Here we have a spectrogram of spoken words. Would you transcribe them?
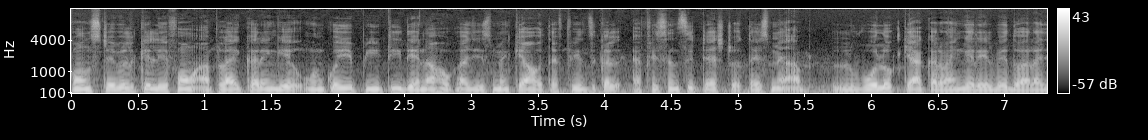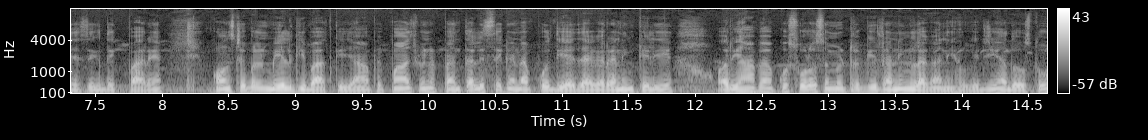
कांस्टेबल के लिए फॉर्म अप्लाई करेंगे, उनको ये पीईटी e देना होगा, जिसमें क्या होता है फ़िज़िकल एफिशिएंसी टेस्ट होता है। इसमें आप, वो लोग क्या करवाएँगे रेलवे द्वारा, जैसे कि देख पा रहे हैं कांस्टेबल मेल की बात की। यहाँ पे पाँच मिनट पैंतालीस सेकेंड आपको दिया जाएगा रनिंग के लिए, और यहाँ पर आपको सोलह सौ मीटर की रनिंग लगानी होगी। जी हाँ दोस्तों,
